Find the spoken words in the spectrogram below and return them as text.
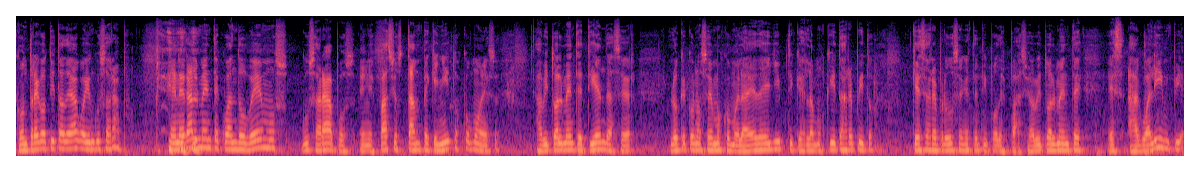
con tres gotitas de agua y un gusarapo. Generalmente cuando vemos gusarapos en espacios tan pequeñitos como ese, habitualmente tiende a ser lo que conocemos como el Aedes aegypti, que es la mosquita, repito, que se reproduce en este tipo de espacios. Habitualmente es agua limpia.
